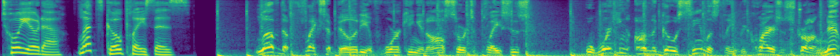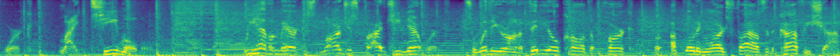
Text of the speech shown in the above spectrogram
Toyota, let's go places. Love the flexibility of working in all sorts of places? Well, working on the go seamlessly requires a strong network like T Mobile. We have America's largest 5G network, so whether you're on a video call at the park or uploading large files at the coffee shop,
